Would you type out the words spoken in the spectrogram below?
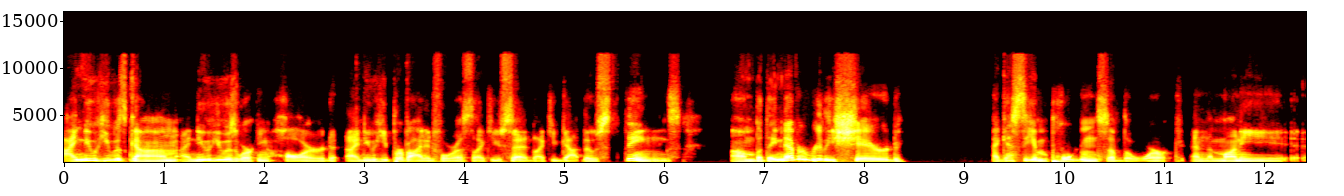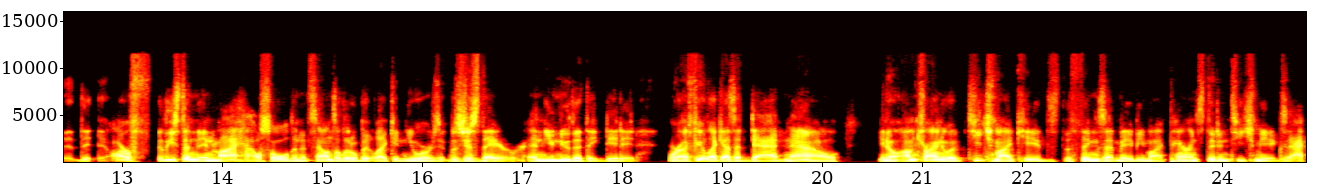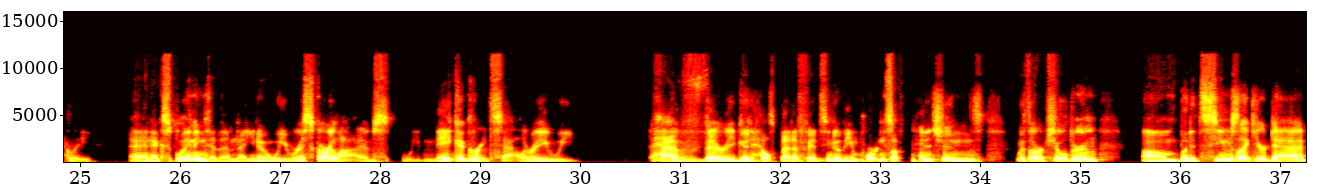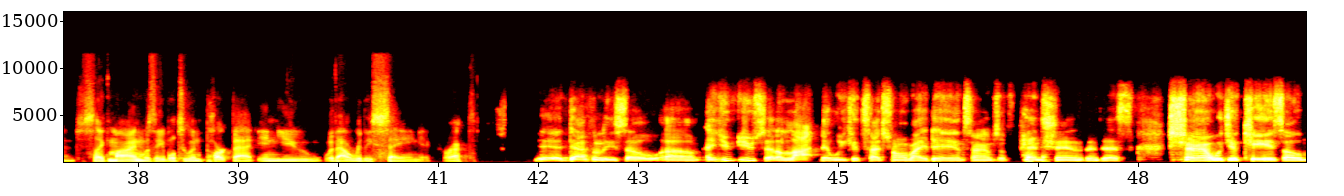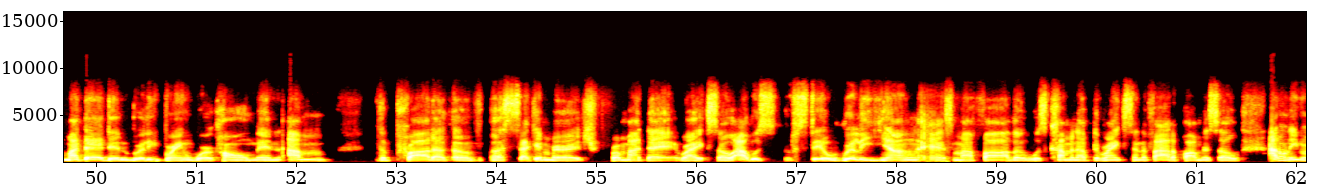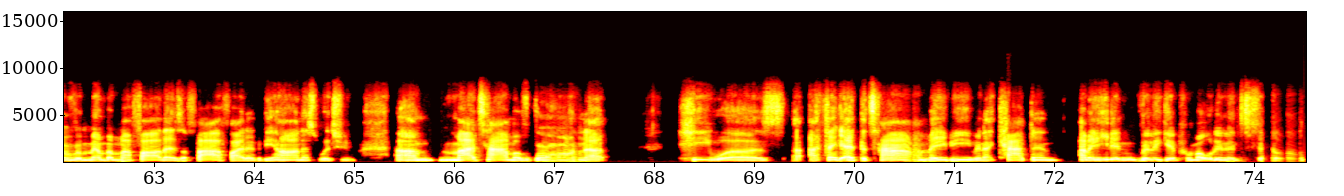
I knew he was gone. I knew he was working hard. I knew he provided for us, like you said, like you got those things. Um, but they never really shared I guess the importance of the work and the money, eh, our at least in, in my household, and it sounds a little bit like in yours, it was just there, and you knew that they did it. Where I feel like as a dad now, you know, I'm trying to teach my kids the things that maybe my parents didn't teach me exactly, and explaining to them that you know we risk our lives, we make a great salary, we have very good health benefits. You know, the importance of pensions with our children um, but it seems like your dad, just like mine, was able to impart that in you without really saying it, correct? Yeah, definitely. So, um, and you you said a lot that we could touch on right there in terms of pensions and just sharing with your kids. So, my dad didn't really bring work home, and I'm the product of a second marriage from my dad, right? So I was still really young as my father was coming up the ranks in the fire department. So I don't even remember my father as a firefighter, to be honest with you. Um, my time of growing up, he was, I think at the time, maybe even a captain. I mean, he didn't really get promoted until 20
